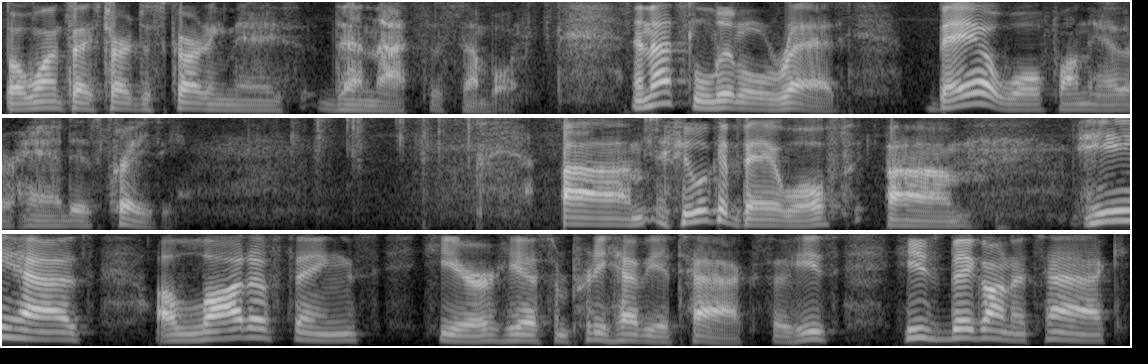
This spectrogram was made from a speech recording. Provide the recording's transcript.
But once I start discarding these, then that's the symbol. And that's little red. Beowulf, on the other hand, is crazy. Um, if you look at Beowulf, um, he has a lot of things here. He has some pretty heavy attacks. So he's, he's big on attack,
